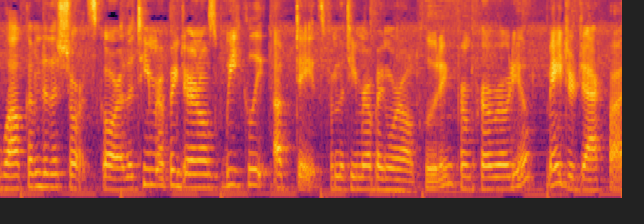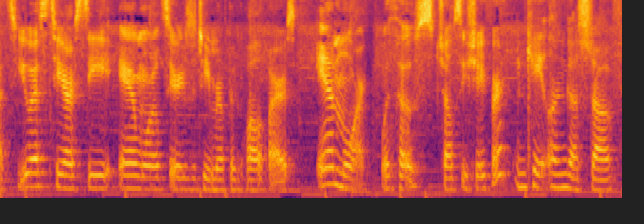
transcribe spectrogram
Welcome to the Short Score, the Team Roping Journal's weekly updates from the team roping world, including from pro rodeo, major jackpots, USTRC, and World Series of Team Roping qualifiers, and more, with hosts Chelsea Shaffer and Kaitlin Gustave.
